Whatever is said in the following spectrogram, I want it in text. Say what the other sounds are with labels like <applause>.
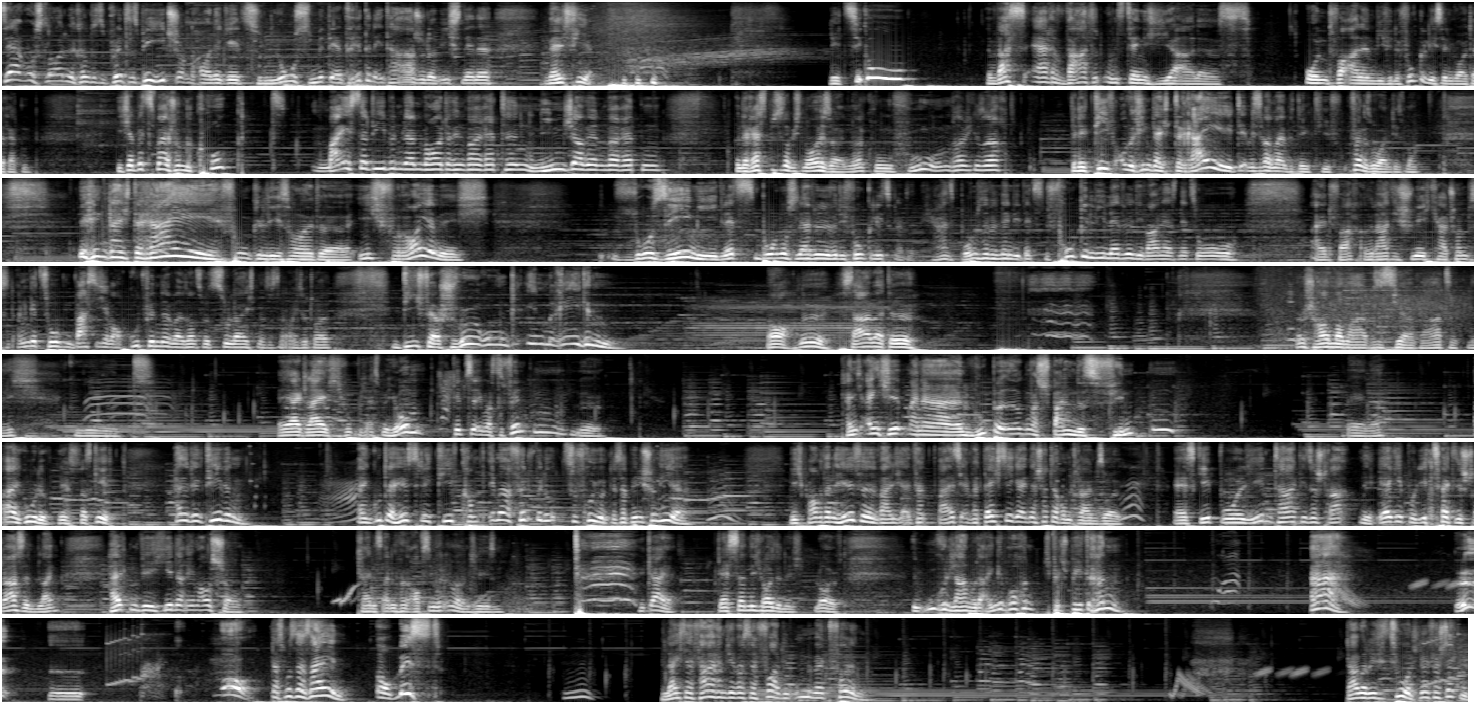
Servus Leute, willkommen zu Princess Peach und heute geht's los mit der dritten Etage oder wie ich es nenne, Welt 4. <laughs> Let's go! Was erwartet uns denn hier alles? Und vor allem, wie viele Funkelis sind wir heute retten? Ich habe jetzt mal schon geguckt, Meisterdieben werden wir heute auf jeden Fall retten, Ninja werden wir retten und der Rest müsste glaube ich neu sein, ne? Kung Fu, was habe ich gesagt? Detektiv, oh wir kriegen gleich drei, wisst ihr mal Detektiv, fangen wir so an diesmal. Wir kriegen gleich drei Funkelis heute. Ich freue mich. So semi. Die letzten Bonuslevel für die Funkelis. Ja, das Bonuslevel nennen. Die letzten Funkeli-Level, die waren jetzt nicht so einfach. Also da hat die Schwierigkeit schon ein bisschen angezogen, was ich aber auch gut finde, weil sonst wird es zu leicht. Das ist dann auch nicht so toll. Die Verschwörung im Regen. Oh, nö. Salvete. <laughs> Dann schauen wir mal, was es hier erwartet, nicht? Gut. Ja, ja, gleich. Ich gucke mich erstmal hier um. Gibt es hier irgendwas zu finden? Nö. Kann ich eigentlich hier mit meiner Lupe irgendwas Spannendes finden? Nee, ne? Ah, gute. Jetzt, was geht? Hallo Detektivin. Ein guter Hilfsdetektiv kommt immer fünf Minuten zu früh und deshalb bin ich schon hier. Ich brauche deine Hilfe, weil, ich ein, weil sich ein Verdächtiger in der Stadt herumtreiben soll. Es geht wohl jeden Tag diese Straße. Ne, er geht wohl jeden Tag diese Straße entlang. Halten wir hier nach ihm Ausschau. Keines Anfang aufsehen und immer noch nicht lesen. <laughs> Geil. Gestern nicht, heute nicht. Läuft. Im Uhrenladen wurde eingebrochen? Ich bin spät dran. Ah! Äh, äh. Oh, das muss er sein. Oh, Mist! Vielleicht erfahren wir, was er vorhat und unbemerkt folgen. Da aber richtig zu und schnell verstecken.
